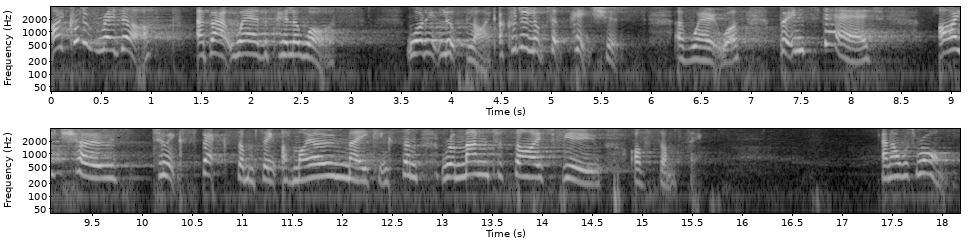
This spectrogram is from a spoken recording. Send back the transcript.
I could have read up about where the pillar was, what it looked like. I could have looked at pictures of where it was, but instead, I chose to expect something of my own making, some romanticised view of something. And I was wrong.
